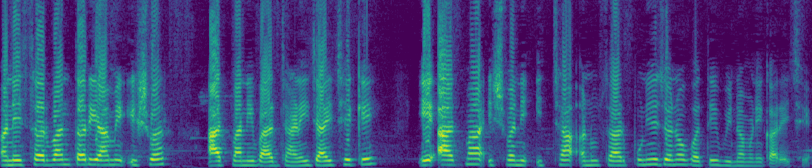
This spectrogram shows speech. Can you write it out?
અને સર્વાંતર્યામી ઈશ્વર આત્માની વાત જાણી જાય છે કે એ આત્મા ઈશ્વરની ઈચ્છા અનુસાર પુણ્યજનો વતી વિનમણી કરે છે.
